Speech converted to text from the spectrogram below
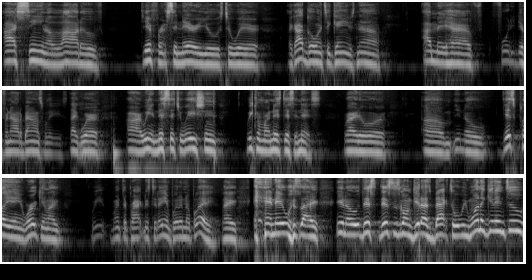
I seen a lot of different scenarios to where like I go into games now, I may have 40 different out of bounds plays. Like where, all right, we in this situation, we can run this, this, and this, right? Or, um, you know, this play ain't working. Like we went to practice today and put in a play. Like, and it was like, you know, this this is gonna get us back to what we want to get into,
